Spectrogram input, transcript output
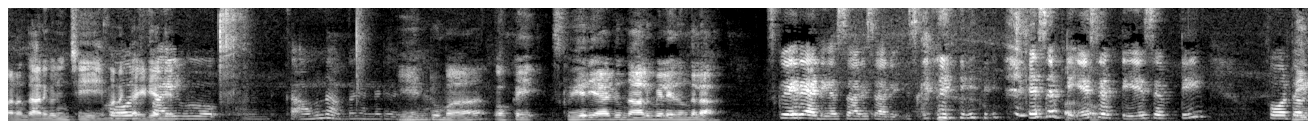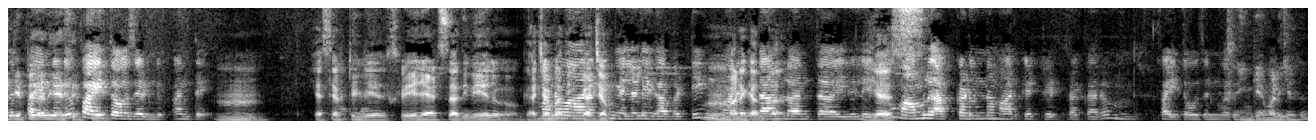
మనం దాని గురించి మనకు ఐడియా లేదు. అవును? అబ్బాయి అన్నాడు. ఏంటమ్మా? ఒక స్క్వేర్ యార్డ్ నాలుగు వేల ఐదు వందల? స్క్వేర్ యాడ్ కదా sorry sorry. SFT SFT SFT four thousand five hundred five thousand అంతే. ఎస్ఎఫ్టీ వేరు స్క్వేర్ యాడ్స్ అది వేరు. గజం అది గజం. వెళ్ళలే కాబట్టి మనకి దాంట్లో అంత ఇది లేదు. మామూలుగా అక్కడ ఉన్న మార్కెట్ రేట్ ప్రకారం ఫైవ్ థౌజండ్ వరకు. ఇంకేం అడిగేది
